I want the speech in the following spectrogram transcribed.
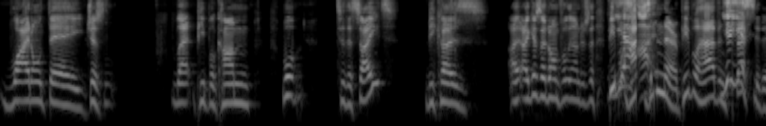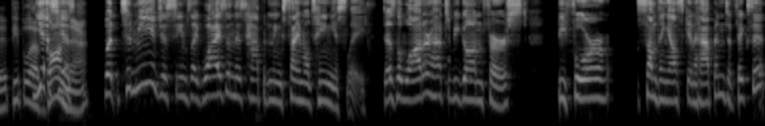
why don't they just let people come well to the site? Because I, I guess I don't fully understand. People Yeah, have I- been there. People have Yeah, yes. inspected it. People have Yes, gone yes. there. But to me, it just seems like why isn't this happening simultaneously? Does the water have to be gone first before something else can happen to fix it?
